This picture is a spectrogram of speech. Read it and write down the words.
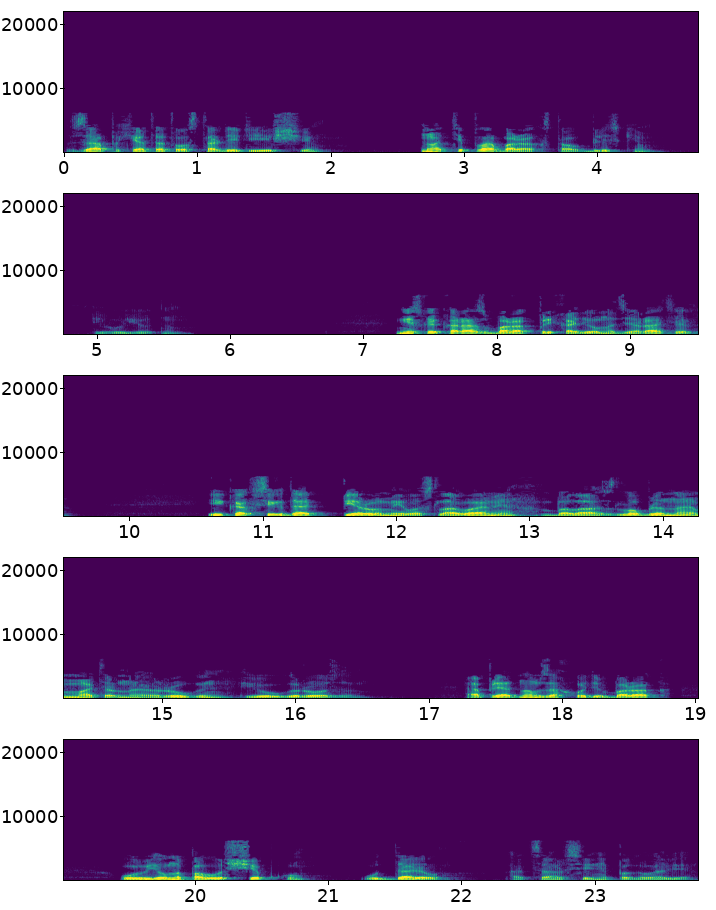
Запахи от этого стали резче, но от тепла барак стал близким и уютным. Несколько раз в барак приходил надзиратель, и, как всегда, первыми его словами была озлобленная матерная ругань и угроза. А при одном заходе в барак увидел на полу щепку, ударил отца Арсения по голове,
